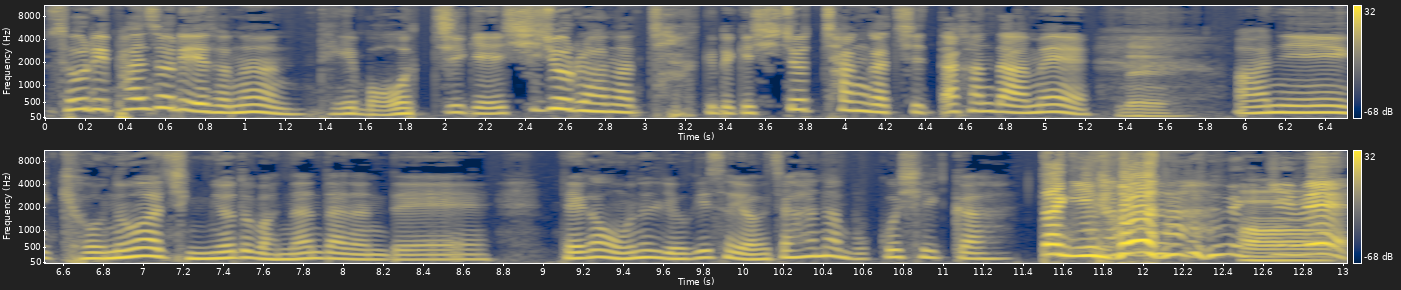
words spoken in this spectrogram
소리 판소리에서는 되게 멋지게 시조를 하나 착 이렇게 시조창 같이 딱 한 다음에 네. 아니 견우와 직녀도 만난다는데 내가 오늘 여기서 여자 하나 못 꼬실까 딱 이런 느낌의 아,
